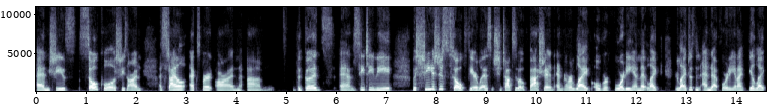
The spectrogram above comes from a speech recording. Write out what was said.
and she's so cool. She's on a style expert on um, the goods and CTV, but she is just so fearless. She talks about fashion and her life over 40 and that like your life doesn't end at 40. And I feel like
